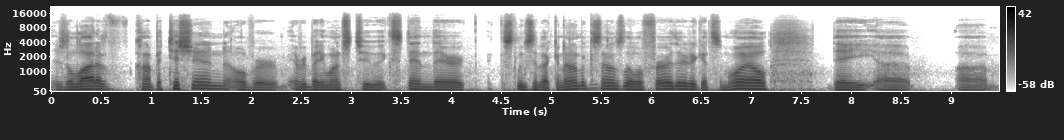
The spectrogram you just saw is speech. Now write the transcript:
there's a lot of competition over. Everybody wants to extend their exclusive economic zones a little further to get some oil. They uh, um,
